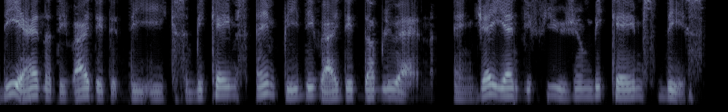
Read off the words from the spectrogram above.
dn divided dx becomes np divided wn and Jn diffusion becomes this,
